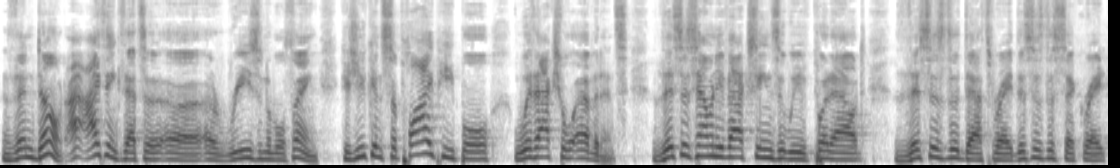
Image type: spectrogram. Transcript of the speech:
then don't. I, I think that's a, a, a reasonable thing because you can supply people with actual evidence. This is how many vaccines that we've put out. This is the death rate. This is the sick rate.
